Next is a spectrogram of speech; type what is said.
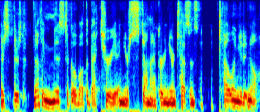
There's there's nothing mystical about the bacteria in your stomach or in your intestines telling you to no.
